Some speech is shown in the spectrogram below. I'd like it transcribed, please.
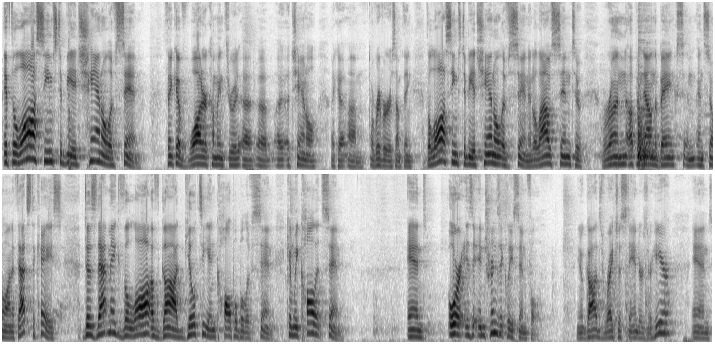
if the law seems to be a channel of sin, think of water coming through a, a, a channel, like a, um, a river or something. The law seems to be a channel of sin. It allows sin to run up and down the banks and, and so on. If that's the case, does that make the law of God guilty and culpable of sin? Can we call it sin? And or is it intrinsically sinful? You know, God's righteous standards are here, and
